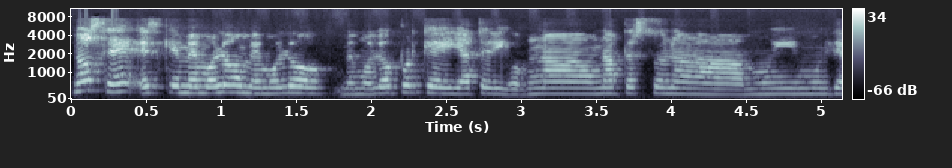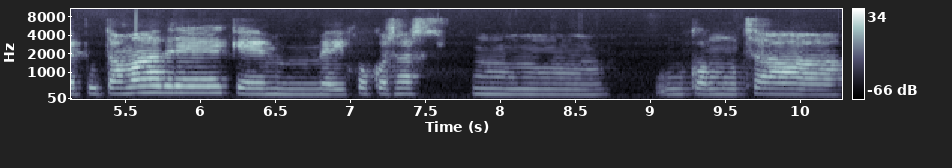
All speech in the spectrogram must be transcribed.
no sé, es que me moló, me moló, me moló porque ya te digo, una, una persona muy, muy de puta madre que me dijo cosas mmm, con mucha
